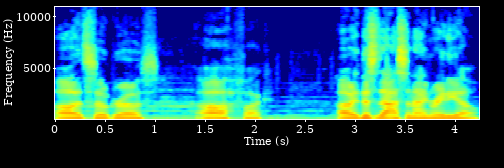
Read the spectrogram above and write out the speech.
Oh, it's so gross. Oh, fuck. All right, this is Asinine Radio.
